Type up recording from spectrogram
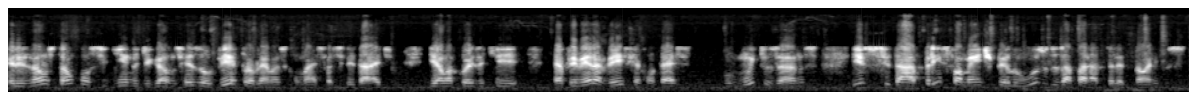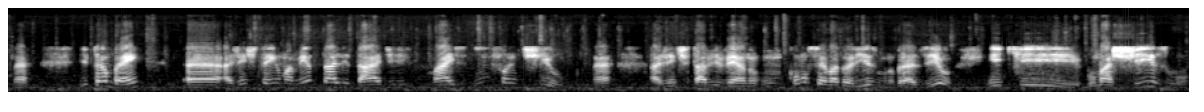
eles não estão conseguindo, digamos, resolver problemas com mais facilidade. E é uma coisa que é a primeira vez que acontece por muitos anos. Isso se dá principalmente pelo uso dos aparatos eletrônicos, né? E também é, a gente tem uma mentalidade mais infantil, né? A gente está vivendo um conservadorismo no Brasil em que o machismo,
